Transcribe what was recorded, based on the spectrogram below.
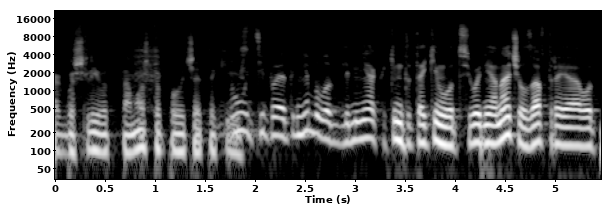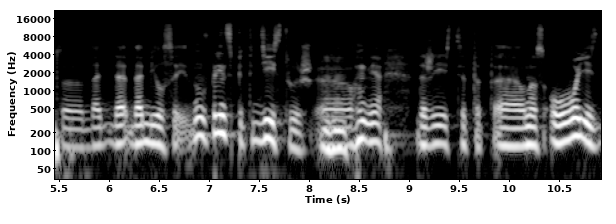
как бы шли вот к тому, чтобы получать такие... Ну, типа, это не было для меня каким-то таким вот, сегодня я начал, завтра я вот э, добился. Ну, в принципе, ты действуешь. Uh-huh. У меня даже есть этот, э, у нас ООО есть,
